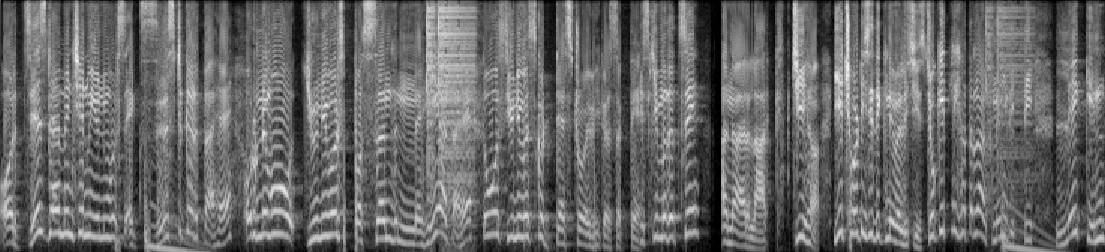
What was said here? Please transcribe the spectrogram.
और जिस डायमेंशन में यूनिवर्स एग्जिस्ट करता है, और उन्हें वो यूनिवर्स पसंद नहीं आता है तो वो उस यूनिवर्स को डिस्ट्रॉय भी कर सकते हैं। इसकी मदद से अनायर लार्क। जी हाँ ये छोटी सी दिखने वाली चीज़, जो कि इतनी खतरनाक नहीं दिखती, लेकिन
